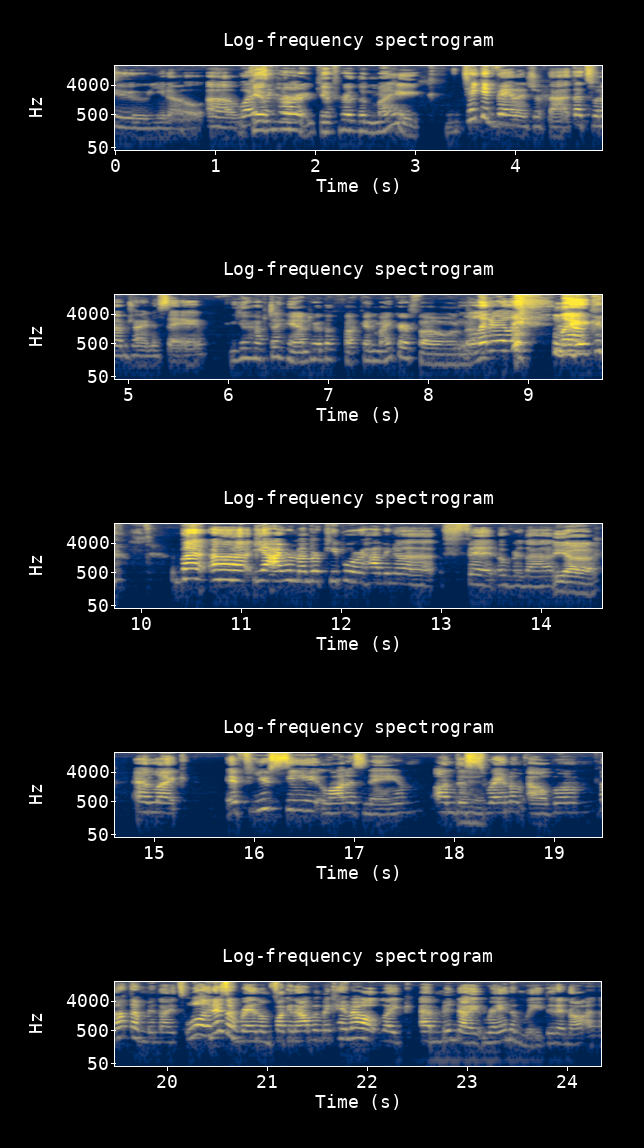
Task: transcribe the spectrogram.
to, you know, uh, what is give her give her the mic. Take advantage of that. That's what I'm trying to say. You have to hand her the fucking microphone. Literally. Like But uh, yeah, I remember people were having a fit over that. yeah, And like, if you see Lana's name on this Mm. random album, not that Midnight's. Well, it is a random fucking album. It came out like at midnight randomly, did it not?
